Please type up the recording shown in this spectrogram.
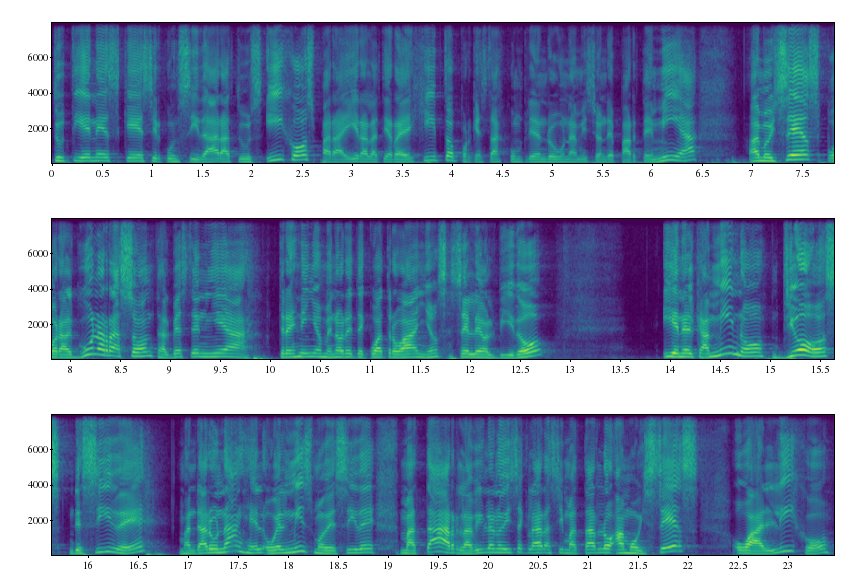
tú tienes que circuncidar a tus hijos para ir a la tierra de Egipto porque estás cumpliendo una misión de parte mía. A Moisés, por alguna razón, tal vez tenía tres niños menores de cuatro años, se le olvidó. Y en el camino Dios decide mandar un ángel o él mismo decide matar, la Biblia no dice clara si matarlo a Moisés o al hijo,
